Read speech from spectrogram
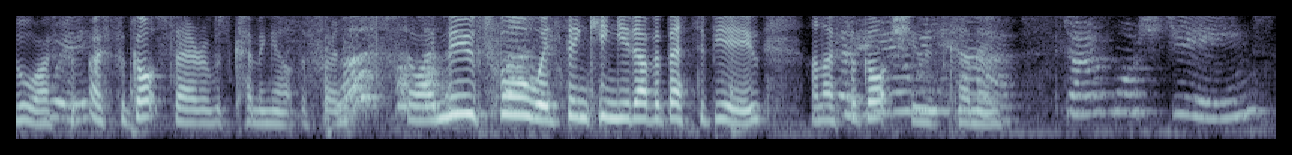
Oh, I, for I forgot Sarah was coming out the front, so I moved forward thinking you'd have a better view, and I So forgot she was coming. have Stonewash jeans,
